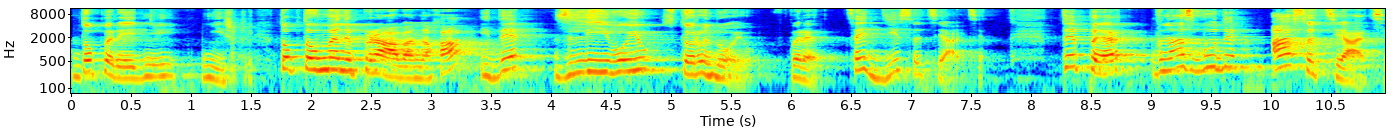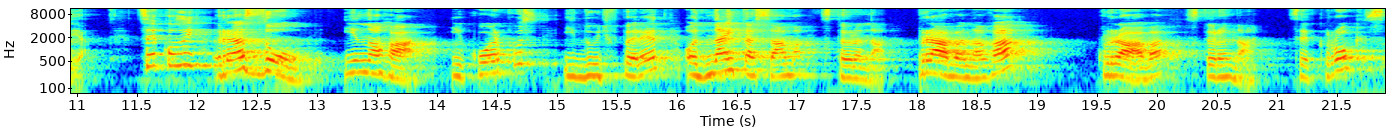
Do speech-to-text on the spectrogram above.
до передньої ніжки. Тобто в мене права нога йде з лівою стороною вперед. Це дисоціація. Тепер в нас буде асоціація. Це коли разом і нога, і корпус йдуть вперед одна й та сама сторона. Права нога, права сторона. Це крок з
